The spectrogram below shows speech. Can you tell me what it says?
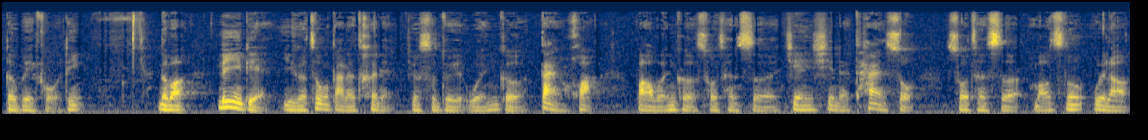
都被否定。那么另一点，一个重大的特点就是对文革淡化，把文革说成是艰辛的探索，说成是毛泽东为了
